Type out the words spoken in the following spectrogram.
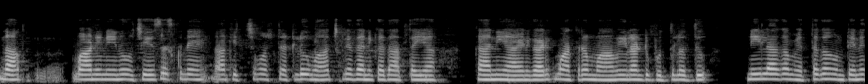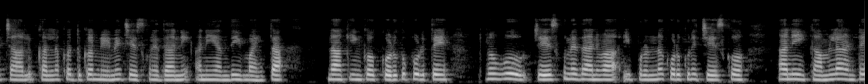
నా వాడిని నేను చేసేసుకునే నాకు ఇచ్చి వచ్చినట్లు మార్చుకునేదాన్ని కదా అత్తయ్య. కానీ ఆయన గారికి మాత్రం మావి ఇలాంటి బుద్ధులొద్దు. నీలాగా మెత్తగా ఉంటేనే చాలు. కళ్ళ కొద్దుకొని నేనే చేసుకునేదాన్ని అని అంది మహిత. నాకు ఇంకో కొడుకు పుడితే నువ్వు చేసుకునేదానివా? ఇప్పుడున్న కొడుకుని చేసుకో అని కమల అంటే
